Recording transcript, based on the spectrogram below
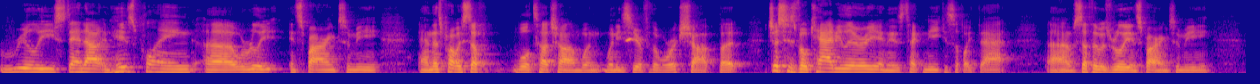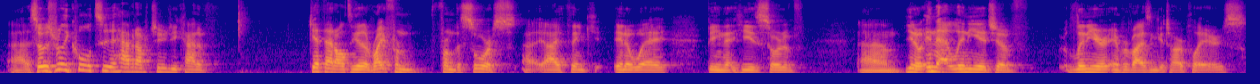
really stand out in his playing uh, were really inspiring to me. And that's probably stuff we'll touch on when, when he's here for the workshop. But just his vocabulary and his technique and stuff like that, um, stuff that was really inspiring to me. Uh, so it was really cool to have an opportunity to kind of get that all together right from, from the source, I, I think, in a way, being that he is sort of, um, you know, in that lineage of linear improvising guitar players.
